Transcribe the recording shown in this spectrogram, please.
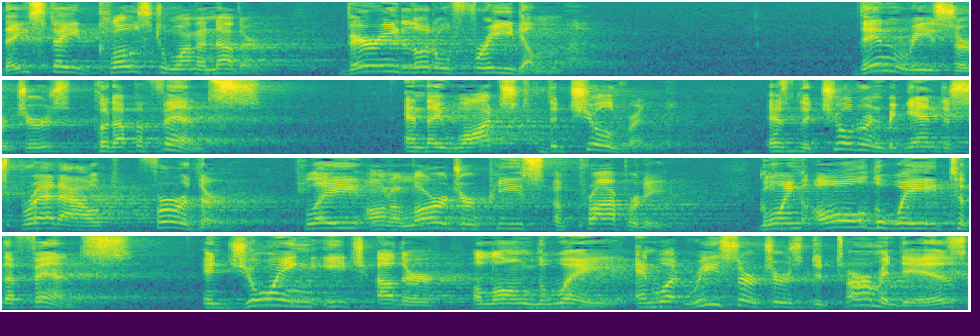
they stayed close to one another. Very little freedom. Then researchers put up a fence and they watched the children. As the children began to spread out further, play on a larger piece of property, going all the way to the fence, enjoying each other along the way. And what researchers determined is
